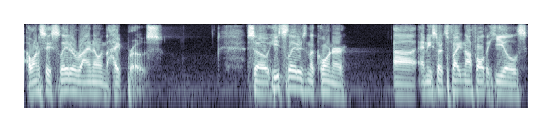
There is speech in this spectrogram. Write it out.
I want to say Slater, Rhino, and the Hype Bros. So Heath Slater's in the corner, uh, and he starts fighting off all the heels,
